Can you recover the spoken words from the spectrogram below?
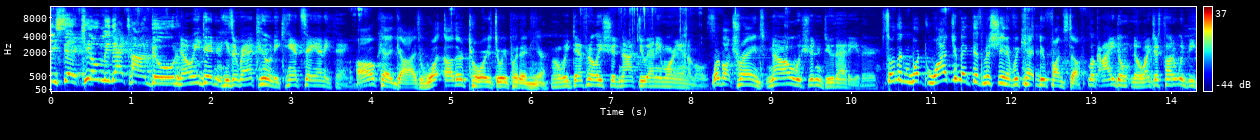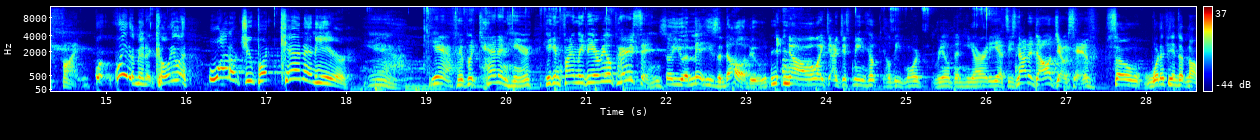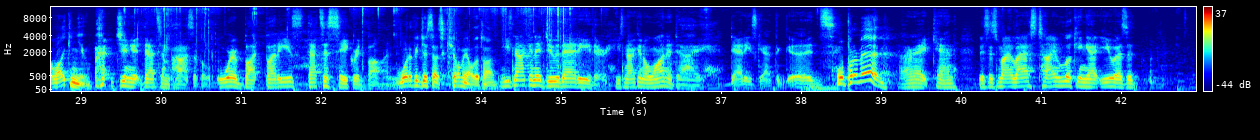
he said kill me that time, dude. No, he didn't. He's a raccoon. He can't say anything. Okay, guys, what other toys do we put in here? Well, we definitely should not do any more animals. What about trains? No, we shouldn't do that either. So then what, why'd you make this machine if we can't do fun stuff? Look, I don't know. I just thought it would be fun. W- Wait a minute, Cody. Why don't you put Ken in here? Yeah. Yeah, if I put Ken in here, he can finally be a real person. So you admit he's a doll, dude? N- no, I, I just mean he'll, he'll be more real than he already is. He's not a doll, Joseph. So what if he ends up not liking you? Junior, that's impossible. We're butt buddies. That's a sacred bond. What if he just says kill me all the time? He's not gonna do that either. He's not gonna wanna die. Daddy's got the goods. We'll put him in. All right, Ken. This is my last time looking at you as a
